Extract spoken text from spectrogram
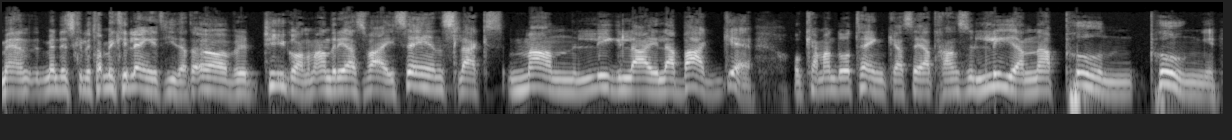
Men, men det skulle ta mycket längre tid att övertyga honom. Andreas Weise är en slags manlig Laila Bagge. Och kan man då tänka sig att hans lena pun, pung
